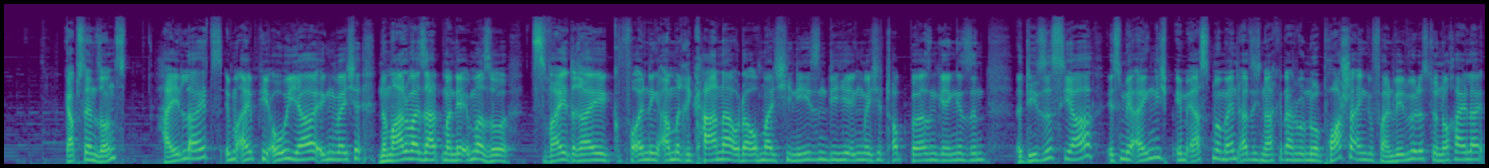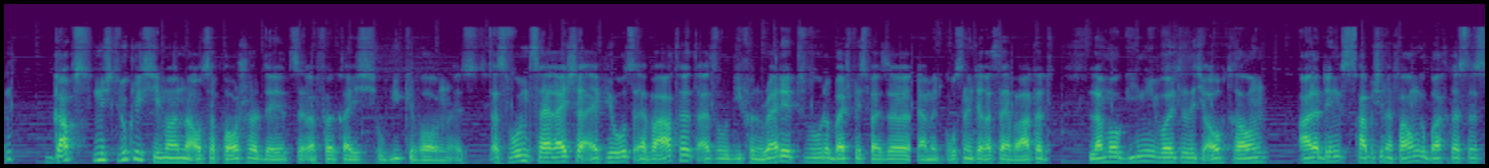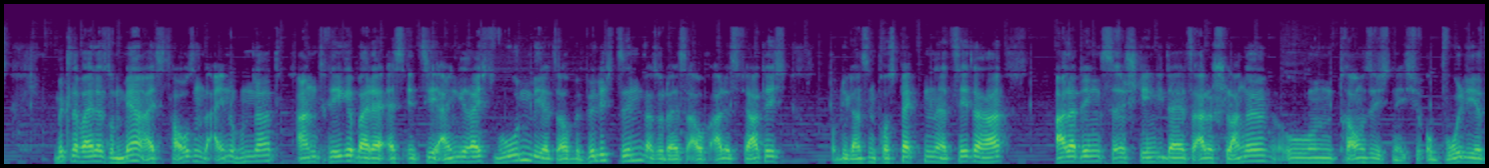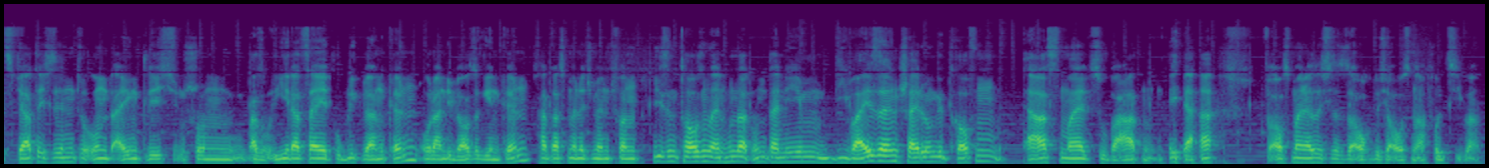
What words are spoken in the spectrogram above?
Gab es denn sonst Highlights im IPO-Jahr? Irgendwelche? Normalerweise hat man ja immer so zwei, drei, vor allen Dingen Amerikaner oder auch mal Chinesen, die hier irgendwelche Top-Börsengänge sind. Äh, dieses Jahr ist mir eigentlich im ersten Moment, als ich nachgedacht habe, nur Porsche eingefallen. Wen würdest du noch highlighten? Gab es nicht wirklich jemanden außer Porsche, der jetzt erfolgreich publik geworden ist. Es wurden zahlreiche IPOs erwartet, also die von Reddit wurde beispielsweise ja, mit großem Interesse erwartet. Lamborghini wollte sich auch trauen, Allerdings habe ich in Erfahrung gebracht, dass es mittlerweile so mehr als 1100 Anträge bei der SEC eingereicht wurden, die jetzt auch bewilligt sind. Also da ist auch alles fertig, um die ganzen Prospekten etc. Allerdings äh, stehen die da jetzt alle Schlange und trauen sich nicht, obwohl die jetzt fertig sind und eigentlich schon, also jederzeit publik werden können oder an die Börse gehen können, hat das Management von diesen 1100 Unternehmen die weise Entscheidung getroffen, erstmal zu warten. Ja, aus meiner Sicht ist es auch durchaus nachvollziehbar.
